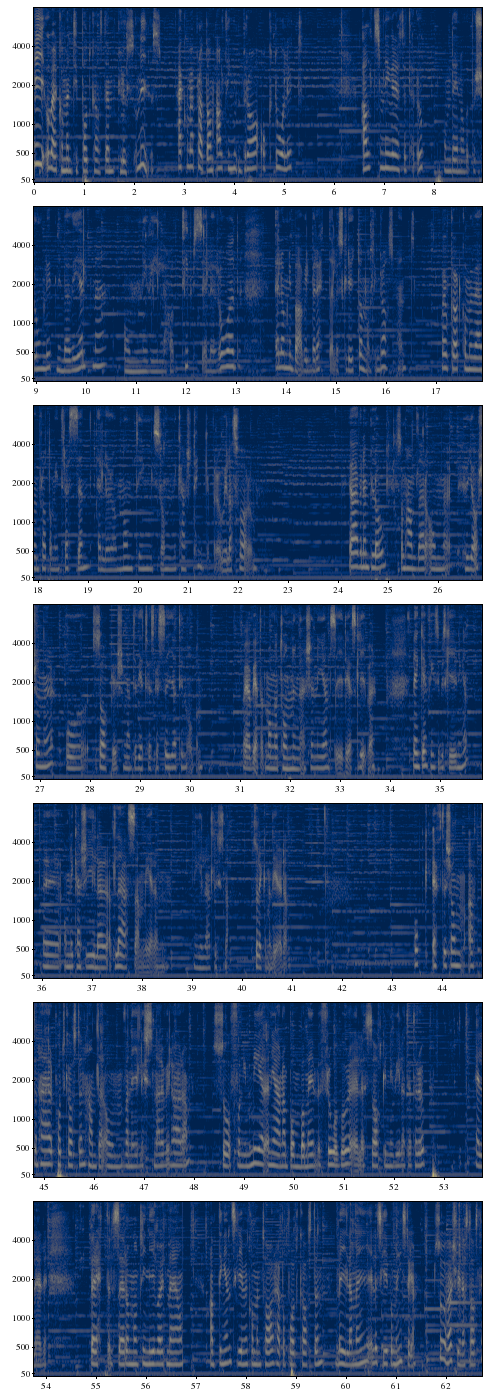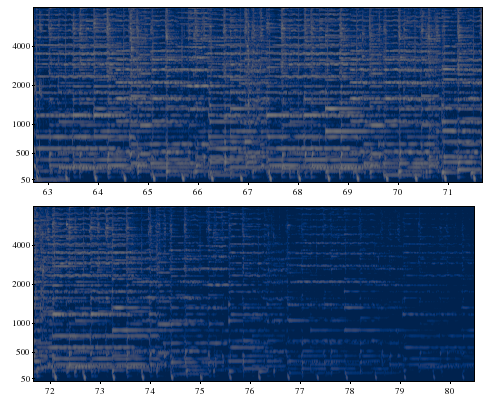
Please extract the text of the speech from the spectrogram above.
Hej och välkommen till podcasten Plus och minus. Här kommer jag prata om allting bra och dåligt. Allt som ni vill att jag tar upp, om det är något personligt ni behöver hjälp med, om ni vill ha tips eller råd, eller om ni bara vill berätta eller skryta om någonting bra som hänt. Självklart kommer vi även prata om intressen eller om någonting som ni kanske tänker på och vill ha svar om. Jag har även en blogg som handlar om hur jag känner och saker som jag inte vet hur jag ska säga till någon. Och jag vet att många tonåringar känner igen sig i det jag skriver. Länken finns i beskrivningen. Eh, om ni kanske gillar att läsa mer än ni gillar att lyssna så rekommenderar jag den. Och eftersom att den här podcasten handlar om vad ni lyssnare vill höra så får ni mer än gärna bomba mig med frågor eller saker ni vill att jag tar upp eller berättelser om någonting ni varit med om. Antingen skriv en kommentar här på podcasten, mejla mig eller skriv på min Instagram. Så hörs vi i nästa avsnitt.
